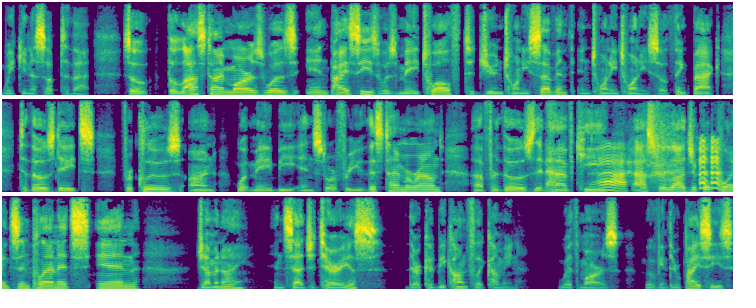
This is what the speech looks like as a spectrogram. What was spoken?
waking us up to that. So the last time Mars was in Pisces was May 12th to June 27th in 2020. So think back to those dates for clues on what may be in store for you this time around. Uh, for those that have key Ah. astrological points and planets in Gemini and Sagittarius, there could be conflict coming with Mars moving through Pisces.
